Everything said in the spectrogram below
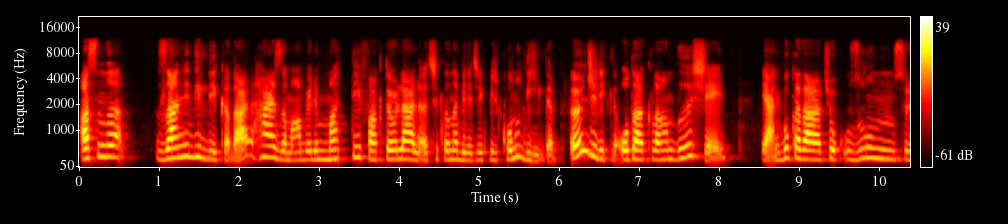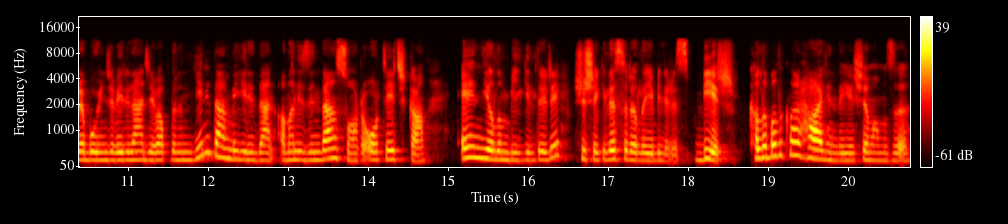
aslında zannedildiği kadar her zaman böyle maddi faktörlerle açıklanabilecek bir konu değildi. Öncelikle odaklandığı şey yani bu kadar çok uzun süre boyunca verilen cevapların yeniden ve yeniden analizinden sonra ortaya çıkan en yalın bilgileri şu şekilde sıralayabiliriz. 1. Kalabalıklar halinde yaşamamızı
